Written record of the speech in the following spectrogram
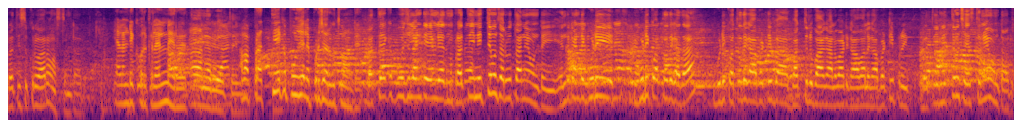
ప్రతి శుక్రవారం వస్తుంటారు. ఎలాంటి కోరికలైనా నెరవేరుతాయి. ఆ, నెరవేరుతాయి. అమ్మ ప్రత్యేక పూజలు ఎప్పుడు జరుగుతూ ఉంటాయి? ప్రత్యేక పూజలు అంటే ఏం లేదు ప్రతి నిత్యం జరుగుతూనే ఉంటాయి. ఎందుకంటే గుడి గుడి కొత్తది కదా గుడి కొత్తది కాబట్టి బా- భక్తులు బాగా అలవాటు కావాలి కాబట్టి ప్ర- ప్రతి నిత్యం చేస్తూనే ఉంటారు.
